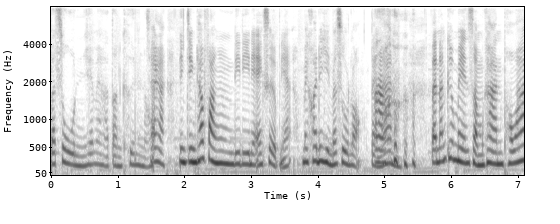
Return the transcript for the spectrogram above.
บัสซูนใช่ไหมคะตอนขึ้นเนาะใช่ค่ะ จริงๆ ถ้าฟังดีๆ ใน excerpt เนี้ยไม่ค่อยได้ยินบัสซูนหรอก แต่นั่นอ้าวแต่นั่นคือ main สำคัญ เพราะว่า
